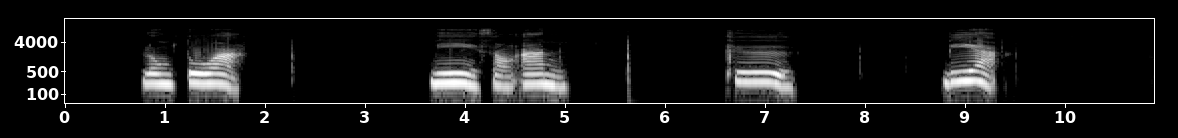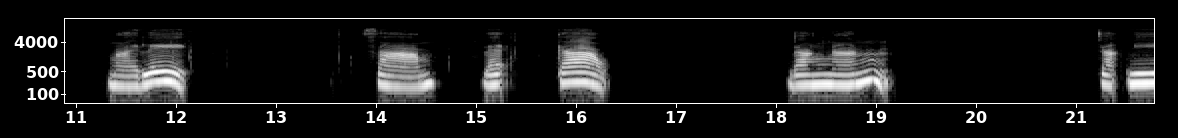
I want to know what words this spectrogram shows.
3 ลงตัว มี2อัน คือ เบี้ย หมายเลข 3 และ 9 ดังนั้น จะมี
